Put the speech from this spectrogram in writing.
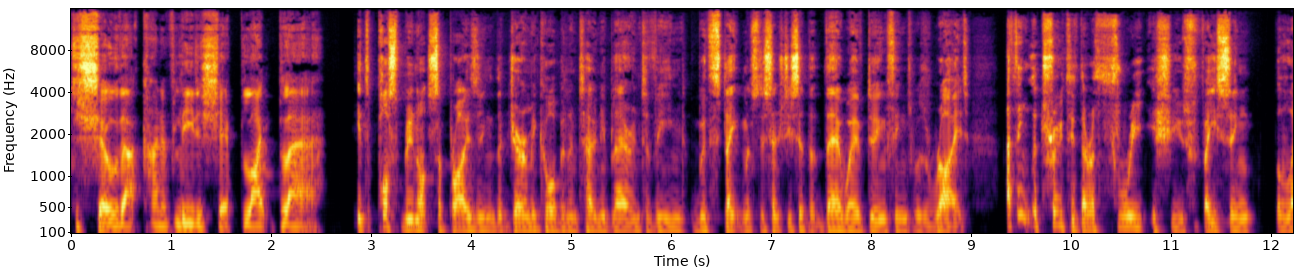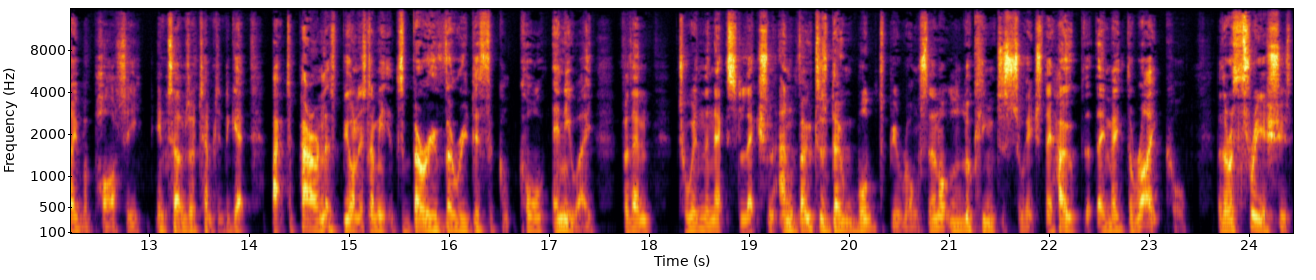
to show that kind of leadership like Blair? It's possibly not surprising that Jeremy Corbyn and Tony Blair intervened with statements that essentially said that their way of doing things was right. I think the truth is there are three issues facing the Labour Party in terms of attempting to get back to power. And let's be honest, I mean, it's a very, very difficult call anyway for them to win the next election. And voters don't want to be wrong. So they're not looking to switch. They hope that they made the right call. But there are three issues.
